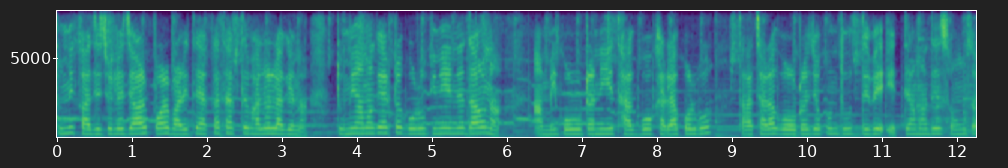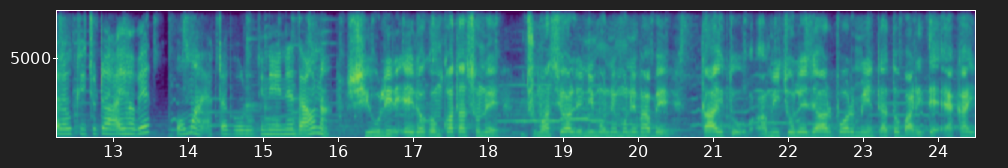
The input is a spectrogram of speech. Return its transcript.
তুমি কাজে চলে যাওয়ার পর বাড়িতে একা থাকতে ভালো লাগে না। তুমি আমাকে একটা গরু কিনে এনে দাও না। আমি গরুটা নিয়ে থাকব, খেলা করব। তাছাড়া গরুটা যখন দুধ দেবে, এতে আমাদের সংসারেও কিছুটা আয় হবে। ও মা, একটা গরু কিনে এনে দাও না। শিউলির এরকম কথা শুনে ঝুমা শিয়ালিনী মনে মনে ভাবে, তাই তো, আমি চলে যাওয়ার পর মেয়েটা তো বাড়িতে একাই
